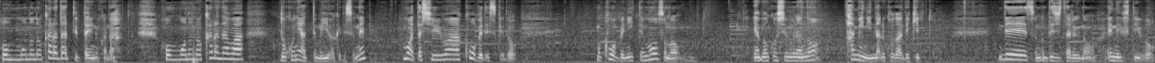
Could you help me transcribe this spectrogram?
本物の体って言ったらいいのかな。本物の体はどこにあってもいいわけですよね。もう私は神戸ですけど、神戸に行ってもその山越村の民になることができると。でそのデジタルの NFT を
